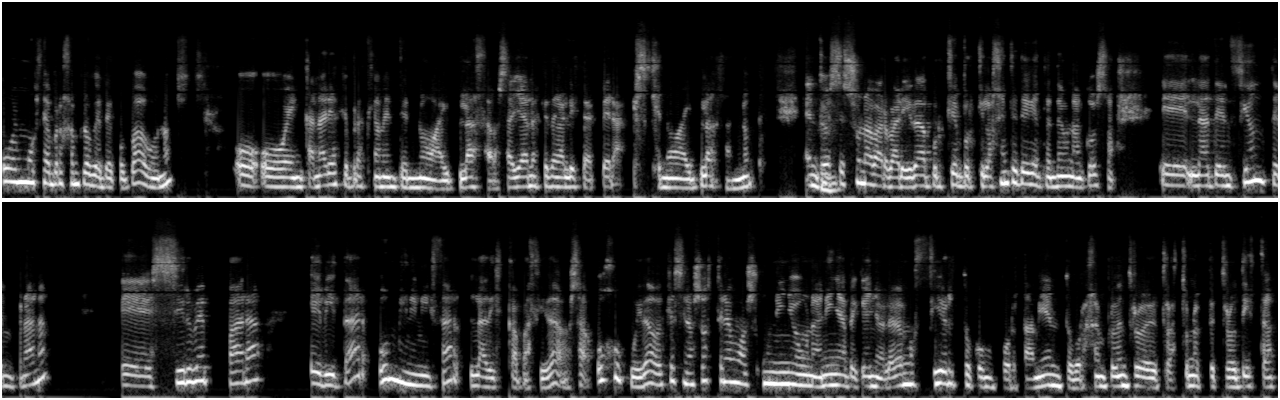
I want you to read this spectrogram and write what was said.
O en Murcia, por ejemplo, que te copago, ¿no? O, en Canarias que prácticamente no hay plaza. O sea, ya no es que tenga lista de espera, es que no hay plazas, ¿no? Entonces mm. es una barbaridad. ¿Por qué? Porque la gente tiene que entender una cosa. Eh, la atención temprana eh, sirve para evitar o minimizar la discapacidad. O sea, ojo, cuidado, es que si nosotros tenemos un niño o una niña pequeño, le vemos cierto comportamiento, por ejemplo, dentro del trastorno espectro autista,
